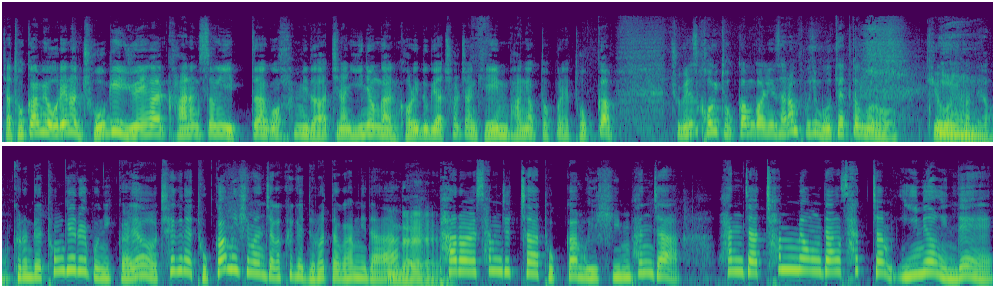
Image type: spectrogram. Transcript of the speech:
자, 독감이 올해는 조기 유행할 가능성이 있다고 합니다. 지난 2년간 거리두기와 철저한 개인 방역 덕분에 독감 주변에서 거의 독감 걸린 사람 보지 못했던 거로 기억을 예, 하는데요. 그런데 통계를 보니까요. 최근에 독감 의심 환자가 크게 늘었다고 합니다. 네. 8월 3주차 독감 의심 환자 환자 1000명당 4.2명인데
